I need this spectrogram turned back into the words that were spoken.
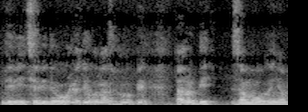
Дивіться відеогляди у нас в групі та робіть замовлення.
